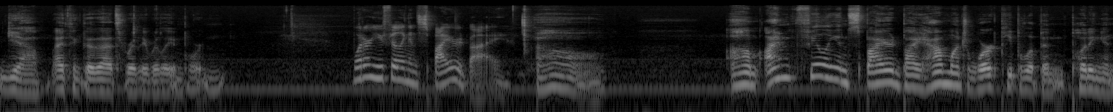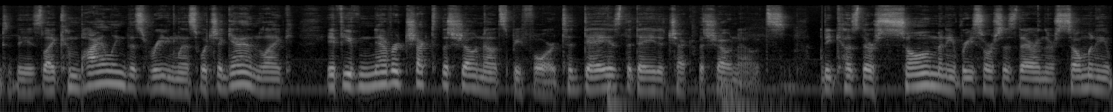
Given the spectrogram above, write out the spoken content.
Yeah, I think that that's really, really important. What are you feeling inspired by? Oh, um, I'm feeling inspired by how much work people have been putting into these, like compiling this reading list, which again, like, if you've never checked the show notes before, today is the day to check the show notes. Because there's so many resources there and there's so many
